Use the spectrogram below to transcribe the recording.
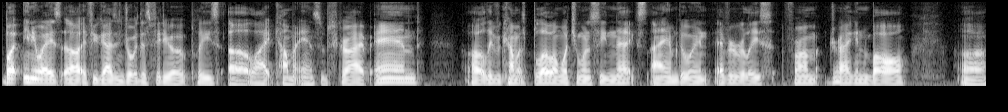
But anyways, uh, if you guys enjoyed this video, please uh, like, comment, and subscribe, and uh, leave your comments below on what you want to see next. I am doing every release from Dragon Ball, uh,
